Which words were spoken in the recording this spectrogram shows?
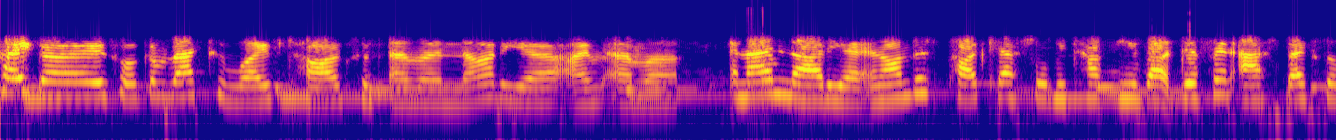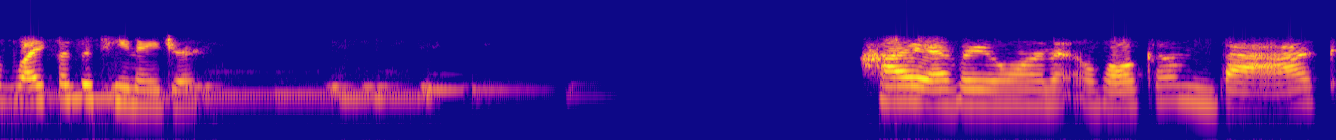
Hi guys, welcome back to Life Talks with Emma and Nadia. I'm Emma. And I'm Nadia, and on this podcast, we'll be talking about different aspects of life as a teenager. Hi everyone, welcome back.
